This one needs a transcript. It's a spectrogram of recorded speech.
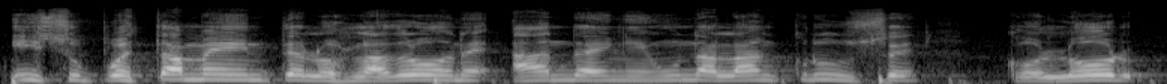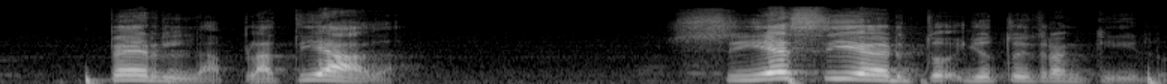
y supuestamente los ladrones andan en una Land Cruiser color perla, plateada. Si es cierto, yo estoy tranquilo.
